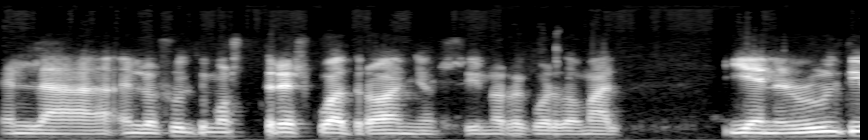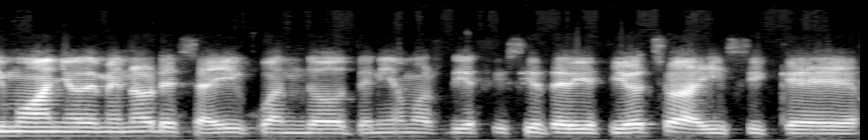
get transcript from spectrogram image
en, la, en los últimos 3-4 años, si no recuerdo mal. Y en el último año de menores, ahí cuando teníamos 17-18, ahí sí que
